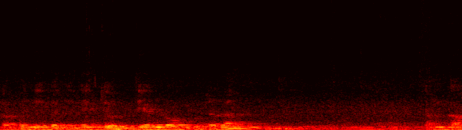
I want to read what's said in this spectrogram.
ต่อไปนี้ก็จะได้จุดเทียนโลกุตระสังเก่า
